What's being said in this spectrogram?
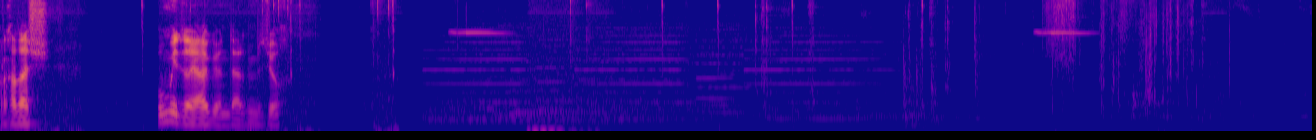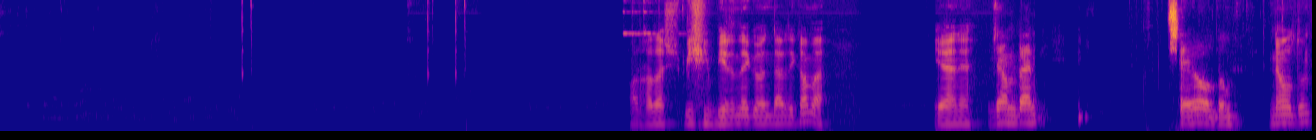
Arkadaş. Bu muydu ya gönderdiğimiz yok. Arkadaş bir birine gönderdik ama yani Hocam ben şey oldum. ne oldun?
